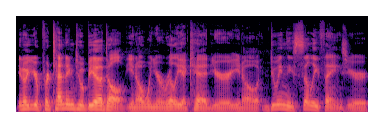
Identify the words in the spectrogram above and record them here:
You know, you're pretending to be an adult, you know, when you're really a kid. You're, you know, doing these silly things. You're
